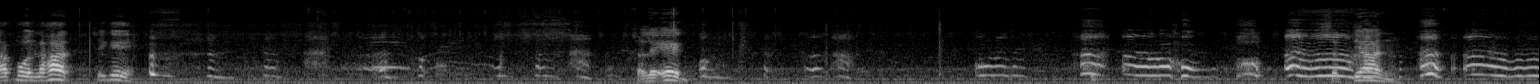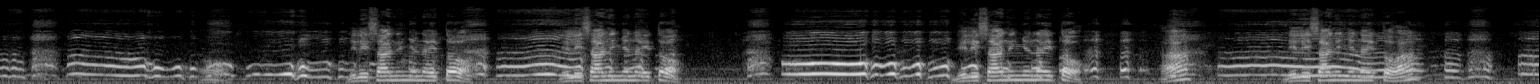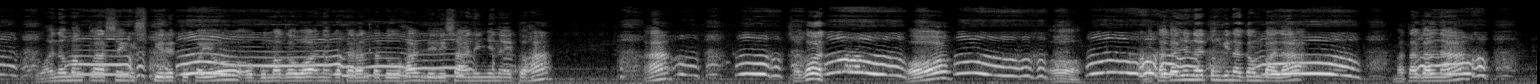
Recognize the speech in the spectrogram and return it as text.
Tapon, lahat. Sige. Sa leeg. Sa tiyan. Oh. Dilisanin nyo na ito. Dilisanin nyo na ito. Dilisanin nyo na ito. Ha? Dilisanin nyo na ito, ha? Kung ano mang klaseng espiritu kayo o gumagawa ng katarantaduhan, dilisanin nyo na ito, ha? Ha? Sagot. Oo? Oo. Matagal nyo na itong ginagambala? Matagal na?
